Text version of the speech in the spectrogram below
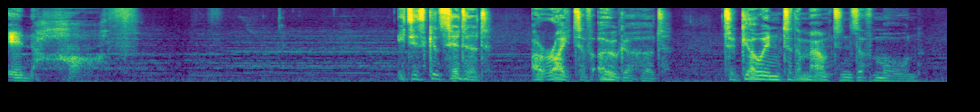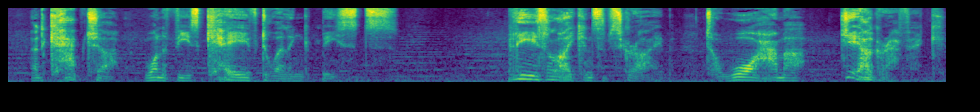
in half. It is considered a rite of ogrehood to go into the mountains of Mourn and capture one of these cave dwelling beasts. Please like and subscribe to Warhammer Geographic.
